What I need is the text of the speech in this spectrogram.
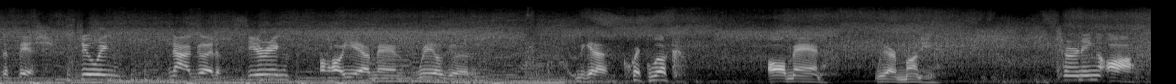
the fish. Stewing, not good. Searing, oh yeah, man, real good. Let me get a quick look. Oh man, we are money. Turning off.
